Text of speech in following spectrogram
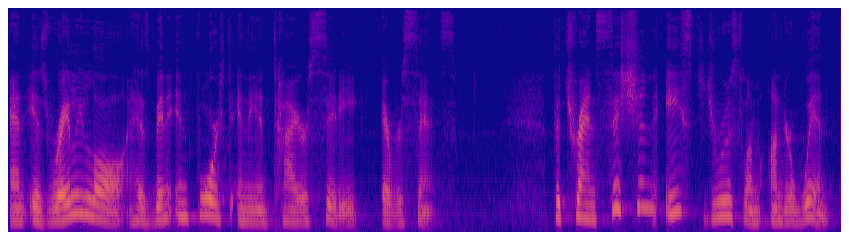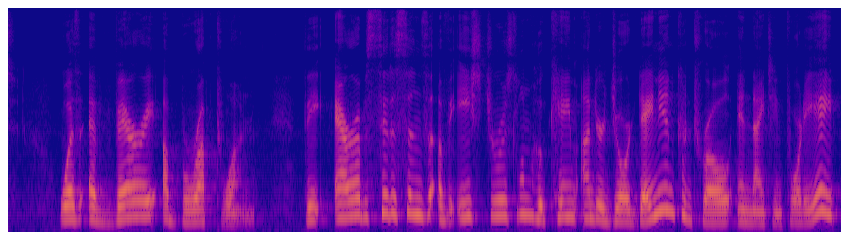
and Israeli law has been enforced in the entire city ever since. The transition East Jerusalem underwent was a very abrupt one. The Arab citizens of East Jerusalem who came under Jordanian control in 1948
